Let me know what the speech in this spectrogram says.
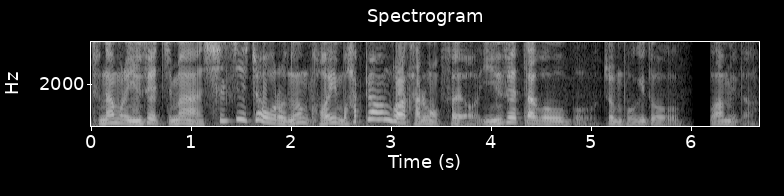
두나무로 인수했지만 실질적으로는 거의 뭐 합병한 거랑 다름없어요. 인수했다고 뭐 좀 보기도 뭐합니다.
